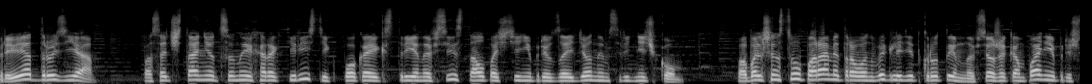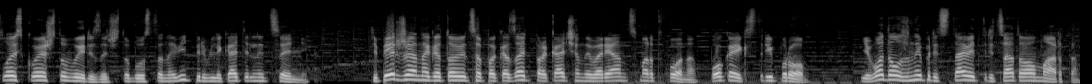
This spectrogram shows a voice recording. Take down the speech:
Привет, друзья! По сочетанию цены и характеристик Poco X3 NFC стал почти непревзойденным среднячком. По большинству параметров он выглядит крутым, но все же компании пришлось кое-что вырезать, чтобы установить привлекательный ценник. Теперь же она готовится показать прокачанный вариант смартфона Poco X3 Pro. Его должны представить 30 марта.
